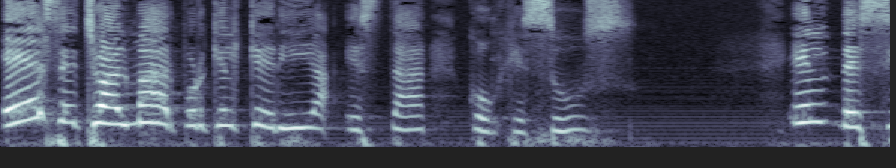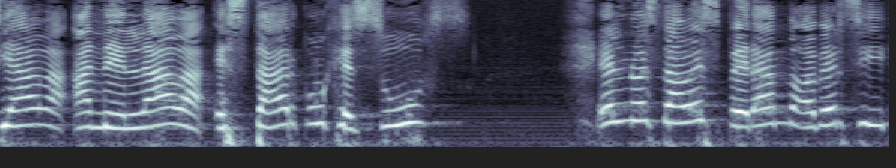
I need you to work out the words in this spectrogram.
Él se echó al mar porque él quería estar con Jesús. Él deseaba, anhelaba estar con Jesús. Él no estaba esperando a ver si,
